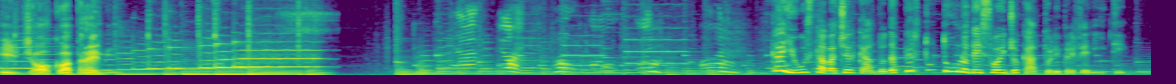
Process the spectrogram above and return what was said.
Il gioco a premi. Caillou stava cercando dappertutto uno dei suoi giocattoli preferiti.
